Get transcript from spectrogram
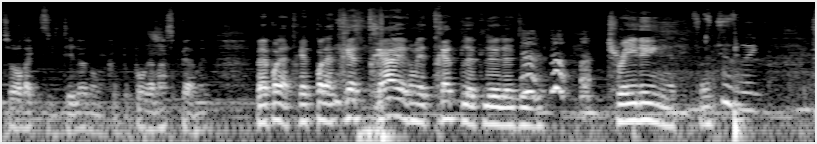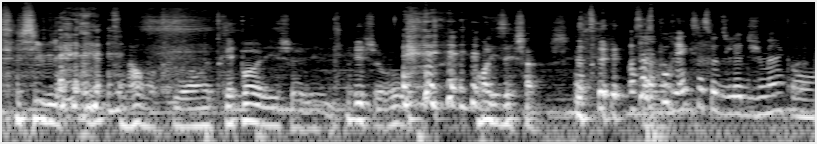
Ce genre d'activité-là, donc on peut pas vraiment se permettre. Ben, pas la traite, pas la traite traire, mais traite le, le- le- le- trading. Excusez. J'ai vu la traite. Non, on ne traite pas les, che- les- les chevaux. On les échange. Ah, ça se pourrait que ça soit du lait de jument qu'on.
